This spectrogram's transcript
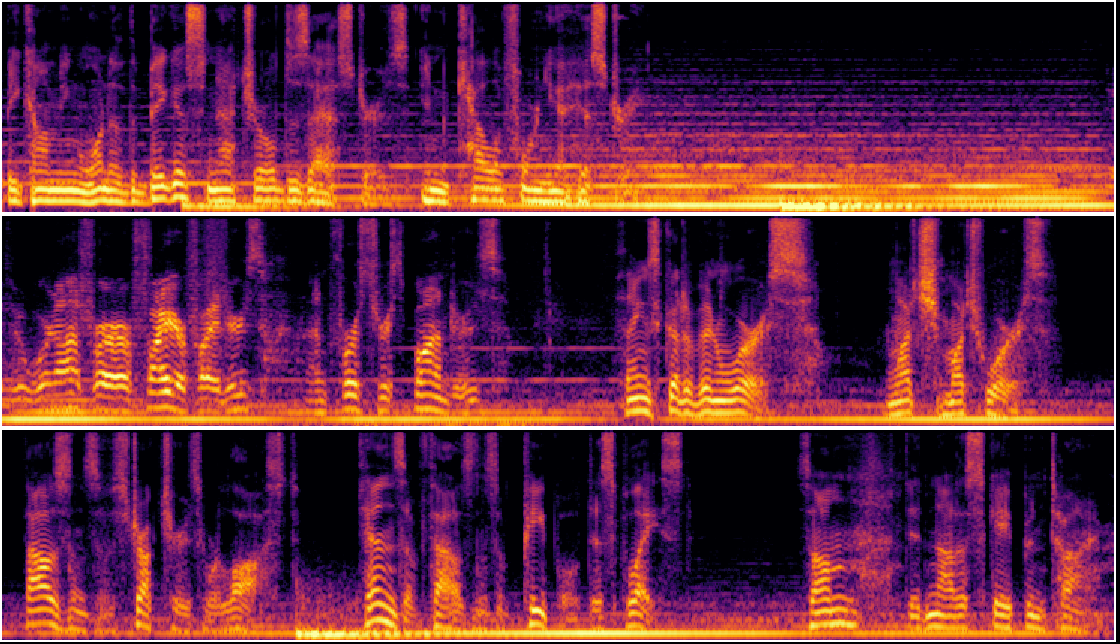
becoming one of the biggest natural disasters in California history. If it were not for our firefighters and first responders, things could have been worse. Much, much worse. Thousands of structures were lost. Tens of thousands of people displaced. Some did not escape in time.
